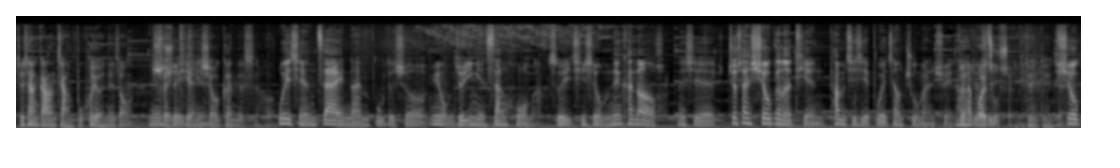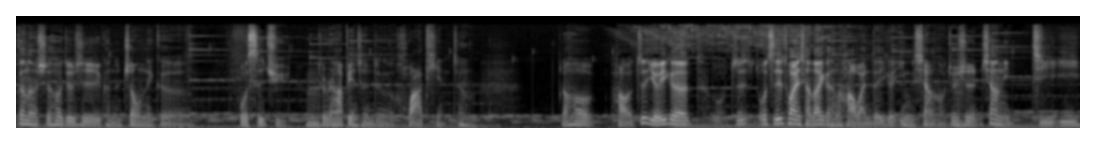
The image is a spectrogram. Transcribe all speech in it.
就像刚刚讲，不会有那种水田休耕的时候。我以前在南部的时候，因为我们就一年三货嘛，所以其实我们那看到那些就算休耕的田，他们其实也不会这样注满水，对，它不会注水。对对对，休耕的时候就是可能种那个波斯菊，嗯，就让它变成这个花田这样。嗯、然后好，这有一个，我只是我只是突然想到一个很好玩的一个印象哈，就是像你吉一。《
